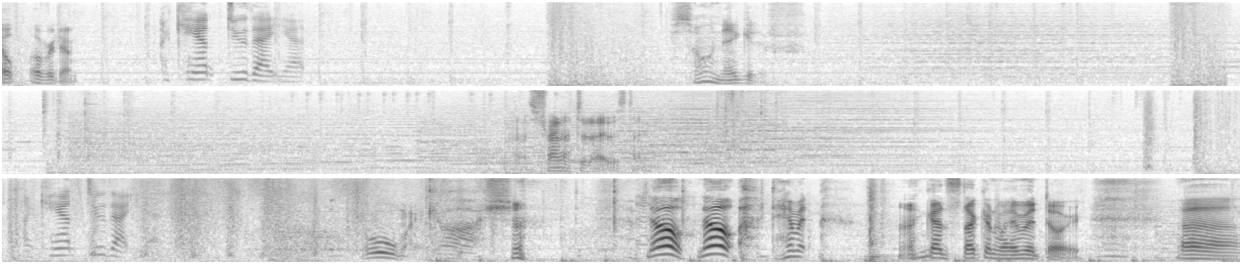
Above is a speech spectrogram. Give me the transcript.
Oh, overjump. I can't do that yet. So negative. Let's try not to die this time. I can't do that yet. Oh my gosh. no, no! Damn it. I got stuck in my inventory. Uh,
